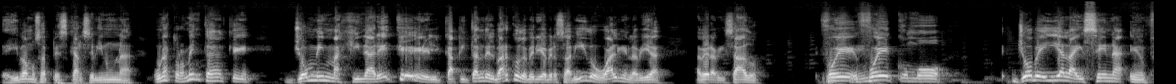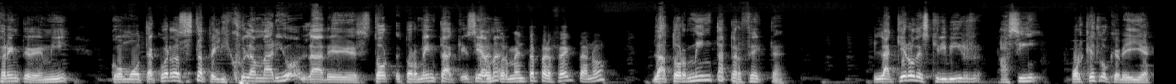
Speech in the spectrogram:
e íbamos a pescar, se vino una, una tormenta que yo me imaginaré que el capitán del barco debería haber sabido o alguien le había haber avisado. Fue, fue como yo veía la escena enfrente de mí, como te acuerdas de esta película, Mario, la de Tormenta, ¿qué se llama? La tormenta perfecta, ¿no? La tormenta perfecta. La quiero describir así porque es lo que veía.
